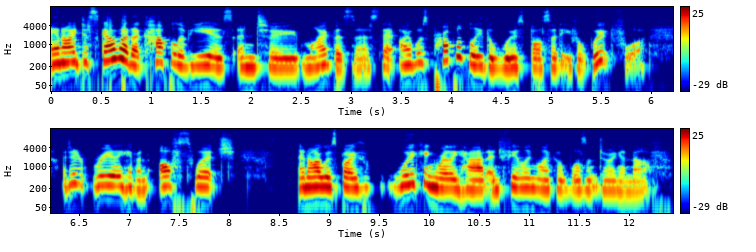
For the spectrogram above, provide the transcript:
And I discovered a couple of years into my business that I was probably the worst boss I'd ever worked for. I didn't really have an off switch, and I was both working really hard and feeling like I wasn't doing enough.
